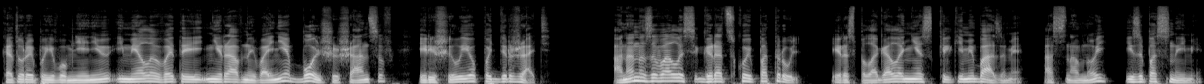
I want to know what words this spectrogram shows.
которая, по его мнению, имела в этой неравной войне больше шансов и решил ее поддержать. Она называлась «Городской патруль» и располагала несколькими базами, основной и запасными.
